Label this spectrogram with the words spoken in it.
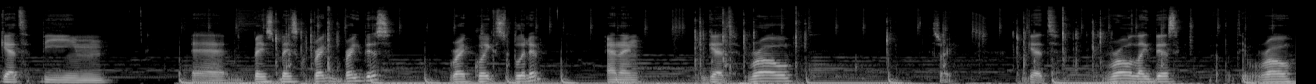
get the um, uh, base basically break break this right click split it and then get row sorry get row like this the table row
